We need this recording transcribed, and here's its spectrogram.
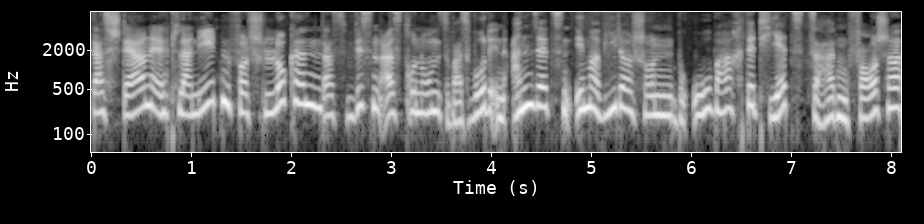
Dass Sterne Planeten verschlucken, das wissen Astronomen. Sowas wurde in Ansätzen immer wieder schon beobachtet. Jetzt sagen Forscher,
